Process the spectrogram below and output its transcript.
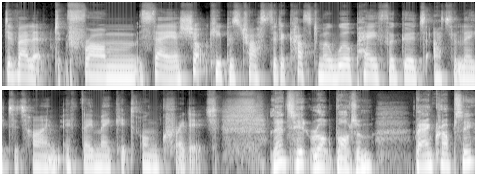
developed from, say, a shopkeeper's trust that a customer will pay for goods at a later time if they make it on credit. Let's hit rock bottom. Bankruptcy,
